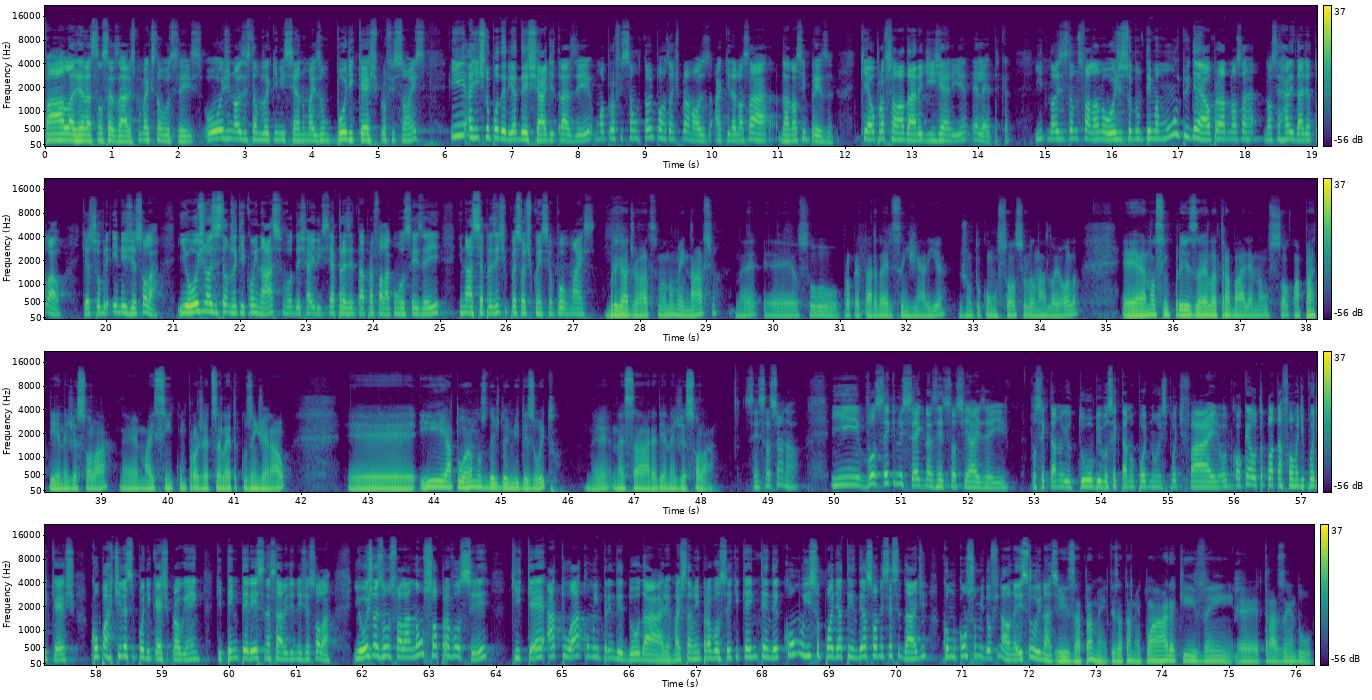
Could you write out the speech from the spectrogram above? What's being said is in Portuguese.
Fala, geração Cesares, como é que estão vocês? Hoje nós estamos aqui iniciando mais um podcast Profissões e a gente não poderia deixar de trazer uma profissão tão importante para nós aqui da nossa, da nossa empresa, que é o profissional da área de engenharia elétrica. E nós estamos falando hoje sobre um tema muito ideal para a nossa, nossa realidade atual, que é sobre energia solar. E hoje nós estamos aqui com o Inácio, vou deixar ele se apresentar para falar com vocês aí. Inácio, se apresente para o pessoal te conhecer um pouco mais. Obrigado, Joatos. Meu nome é Inácio, né? É, eu sou proprietário da LC Engenharia, junto com um sócio, Leonardo Loyola. É, a nossa empresa ela trabalha não só com a parte de energia solar, né, mas sim com projetos elétricos em geral. É, e atuamos desde 2018 né, nessa área de energia solar. Sensacional. E você que nos segue nas redes sociais aí, você que está no YouTube, você que está no, no Spotify ou em qualquer outra plataforma de podcast, compartilhe esse podcast para alguém que tem interesse nessa área de energia solar. E hoje nós vamos falar não só para você que quer atuar como empreendedor da área, mas também para você que quer entender como isso pode atender a sua necessidade como consumidor final, não é isso, Inácio? Exatamente, exatamente. Uma área que vem é, trazendo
